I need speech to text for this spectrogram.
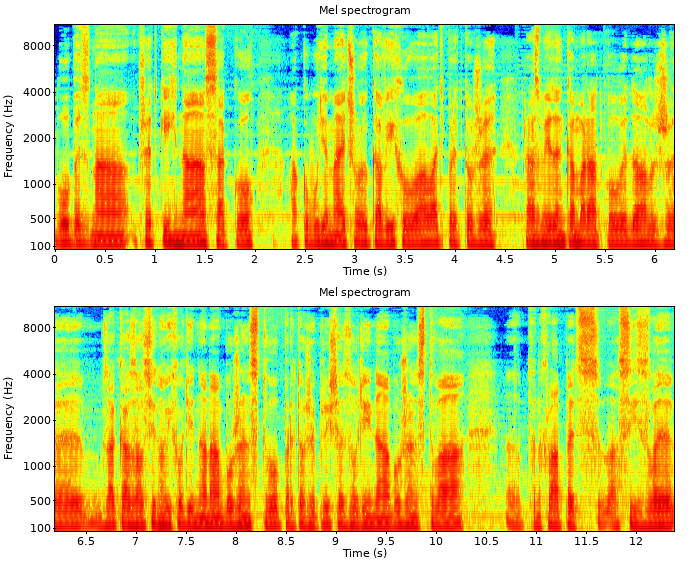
vôbec na všetkých nás, ako ako budeme aj človeka vychovávať, pretože raz mi jeden kamarát povedal, že zakázal synovi chodiť na náboženstvo, pretože prišiel z hodiny náboženstva a ten chlapec asi zle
